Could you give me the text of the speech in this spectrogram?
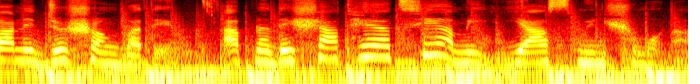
বাণিজ্য সংবাদে। আপনাদের সাথে আছি আমি ইয়াসমিন সুমনা।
